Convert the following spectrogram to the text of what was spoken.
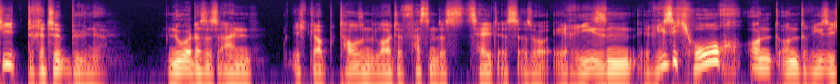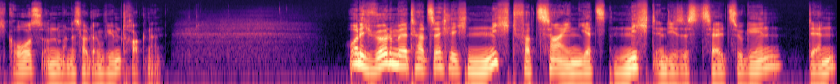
die dritte Bühne. Nur, dass es ein, ich glaube, tausend Leute fassendes Zelt ist. Also riesen, riesig hoch und, und riesig groß und man ist halt irgendwie im Trocknen. Und ich würde mir tatsächlich nicht verzeihen, jetzt nicht in dieses Zelt zu gehen, denn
